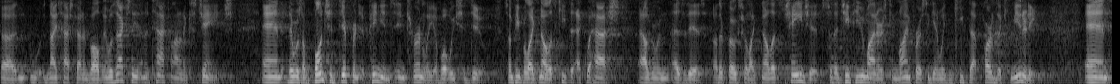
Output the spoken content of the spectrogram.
uh, NiceHash got involved. It was actually an attack on an exchange. And there was a bunch of different opinions internally of what we should do. Some people are like, no, let's keep the Equihash algorithm as it is. Other folks are like, no, let's change it so that GPU miners can mine for us again. We can keep that part of the community. And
